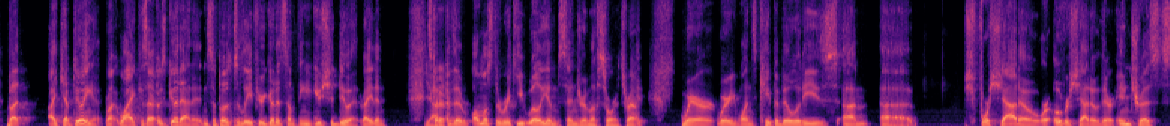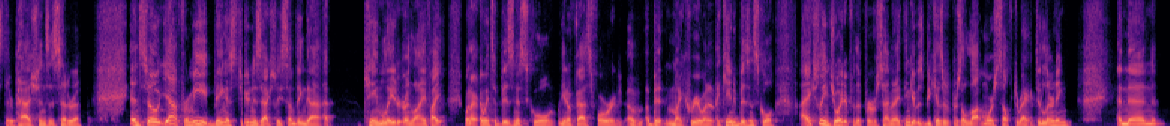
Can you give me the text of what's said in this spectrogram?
But I kept doing it. Right? Why? Because I was good at it. And supposedly, if you're good at something, you should do it. Right. And it's yeah. kind of the almost the Ricky Williams syndrome of sorts, right? Where where one's capabilities um, uh, foreshadow or overshadow their interests, their passions, etc. And so, yeah, for me, being a student is actually something that came later in life. I when I went to business school, you know, fast forward a, a, bit in my career when I came to business school, I actually enjoyed it for the first time, and I think it was because there was a lot more self-directed learning. And then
